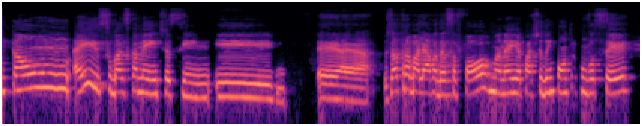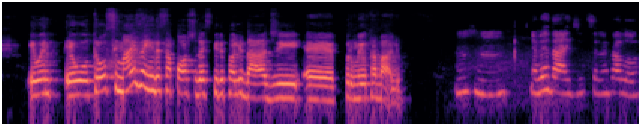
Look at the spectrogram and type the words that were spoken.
Então, é isso, basicamente, assim. E é, já trabalhava dessa forma, né? E a partir do encontro com você, eu, eu trouxe mais ainda esse aporte da espiritualidade é, para o meu trabalho. Uhum. É verdade, você me falou.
